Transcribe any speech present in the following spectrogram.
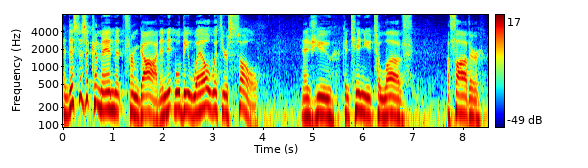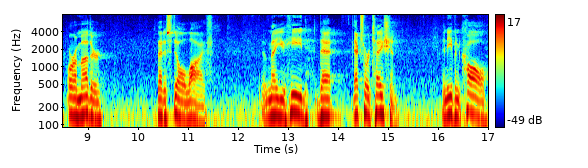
And this is a commandment from God, and it will be well with your soul as you continue to love a father or a mother that is still alive. May you heed that exhortation and even call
